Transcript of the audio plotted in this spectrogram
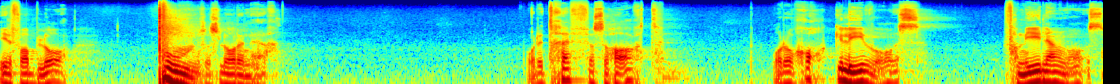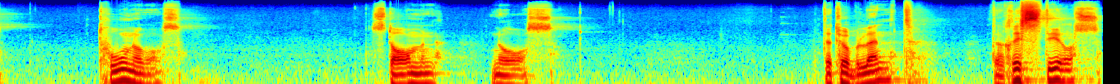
i det fra blå, bom, så slår det ned. Og det treffer så hardt. Og det rokker livet vårt, familiene våre, troen vår. Stormen når oss. Det er turbulent, Det rister i oss,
